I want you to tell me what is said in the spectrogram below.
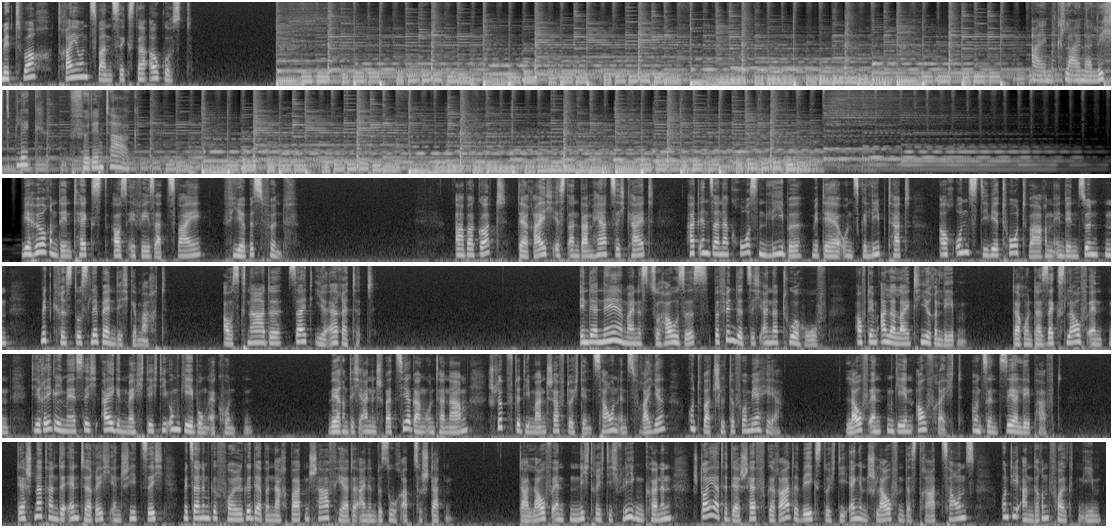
Mittwoch, 23. August. Ein kleiner Lichtblick für den Tag. Wir hören den Text aus Epheser 2, 4 bis 5. Aber Gott, der reich ist an Barmherzigkeit, hat in seiner großen Liebe, mit der er uns geliebt hat, auch uns, die wir tot waren in den Sünden, mit Christus lebendig gemacht. Aus Gnade seid ihr errettet. In der Nähe meines Zuhauses befindet sich ein Naturhof, auf dem allerlei Tiere leben darunter sechs Laufenten, die regelmäßig eigenmächtig die Umgebung erkunden. Während ich einen Spaziergang unternahm, schlüpfte die Mannschaft durch den Zaun ins Freie und watschelte vor mir her. Laufenten gehen aufrecht und sind sehr lebhaft. Der schnatternde Enterich entschied sich, mit seinem Gefolge der benachbarten Schafherde einen Besuch abzustatten. Da Laufenten nicht richtig fliegen können, steuerte der Chef geradewegs durch die engen Schlaufen des Drahtzauns und die anderen folgten ihm.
